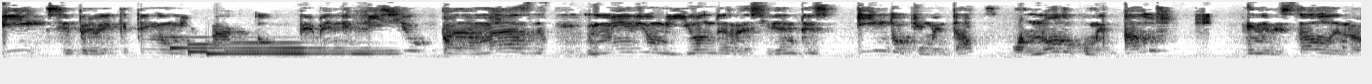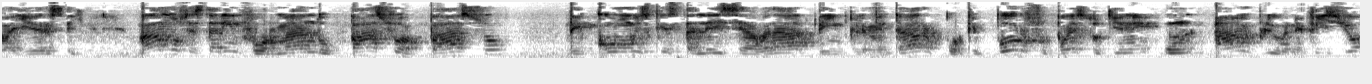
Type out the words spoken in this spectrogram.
y se prevé que tenga un impacto de beneficio para más de medio millón de residentes indocumentados o no documentados en el estado de Nueva Jersey. Vamos a estar informando paso a paso de cómo es que esta ley se habrá de implementar, porque por supuesto tiene un amplio beneficio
